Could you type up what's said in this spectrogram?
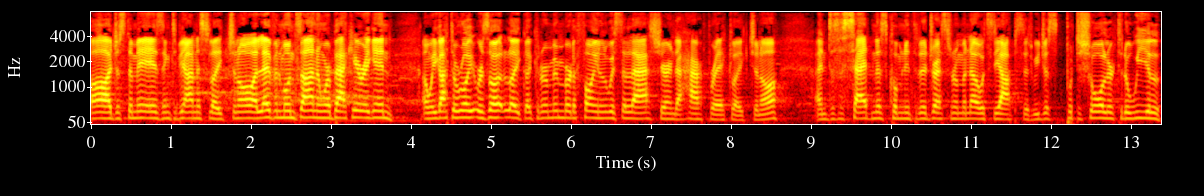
Oh, just amazing to be honest. Like, you know, 11 months on and we're back here again and we got the right result. Like, I can remember the final whistle last year and the heartbreak, like, you know and just a sadness coming into the dressing room. And now it's the opposite. We just put the shoulder to the wheel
